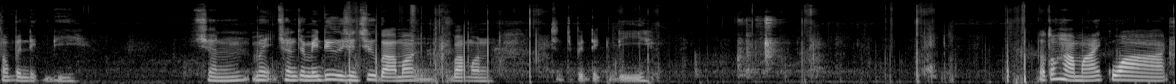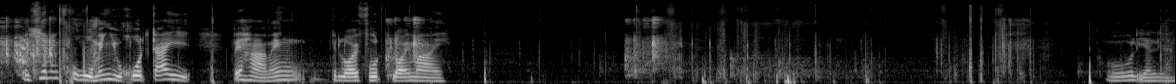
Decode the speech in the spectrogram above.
ต้องเป็นเด็กดี ฉันไม่ ฉันจะไม่ดื้อ ฉันชื่อบาร์มอน บาร์มอน ฉันจะเป็นเด็กดี เราต้องหาไม้กวาดไอ้เชี่ยแม่งโอ้โหแม่งอยู่โคตรใกล้ ไปหาแม่งเป็นร้อยฟุตร้อยไมล์โอ้เหรียญเหรียญ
